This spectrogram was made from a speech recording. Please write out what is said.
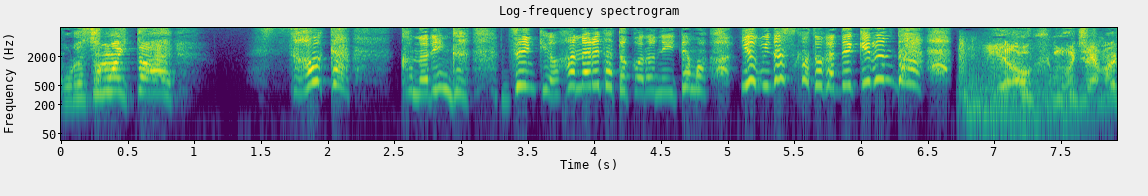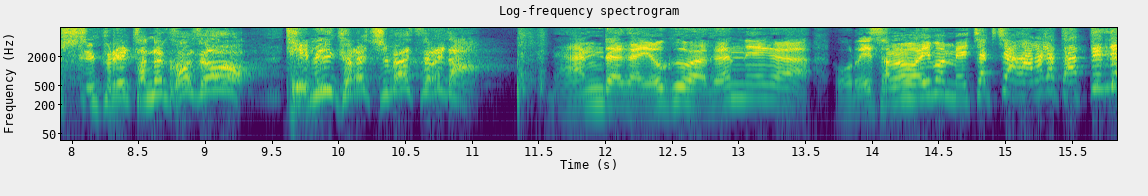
俺様一体！そうかこのリング前期を離れたところにいても呼び出すことができるんだ。よくも邪魔してくれたな小僧てめえから血祭りだなんだかよくわかんねえが俺様は今めちゃくちゃ腹が立ってんだ。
